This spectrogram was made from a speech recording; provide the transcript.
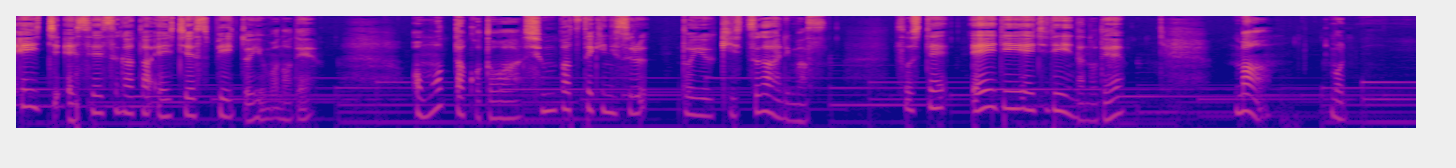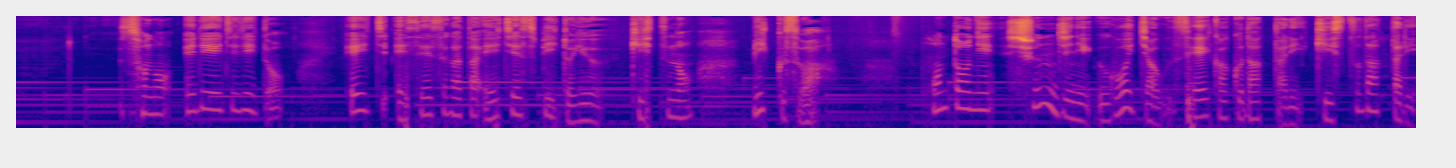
HSS 型 HSP というもので思ったことは瞬発的にするという気質があります。そして ADHD なのでまあもうその ADHD と HSS 型 HSP という気質のミックスは本当に瞬時に動いちゃう性格だったり気質だったり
